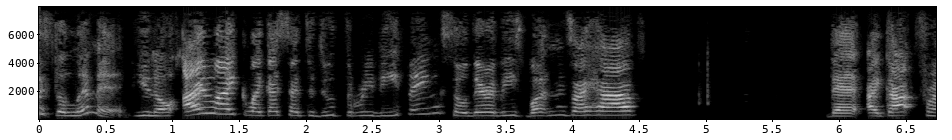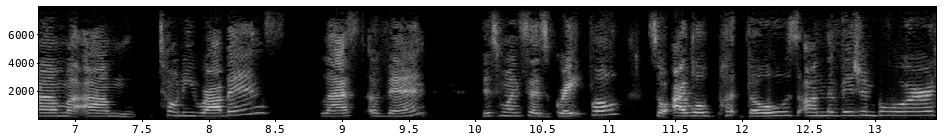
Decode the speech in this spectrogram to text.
is the limit. You know, I like like I said to do 3D things. So there are these buttons I have that I got from um, Tony Robbins last event. This one says grateful. So I will put those on the vision board.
